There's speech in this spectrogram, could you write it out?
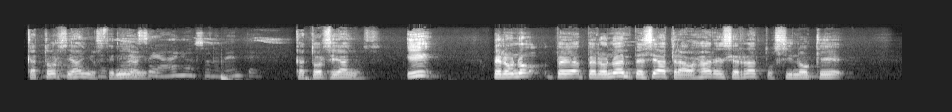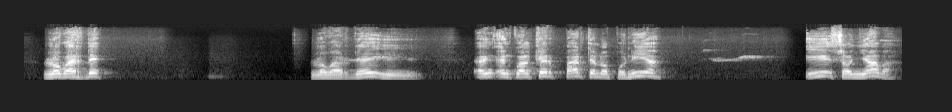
14 años tenía. años solamente. 14 años. Y, pero no, pe- pero, no empecé a trabajar ese rato, sino que lo guardé. Lo guardé y en, en cualquier parte lo ponía y soñaba,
